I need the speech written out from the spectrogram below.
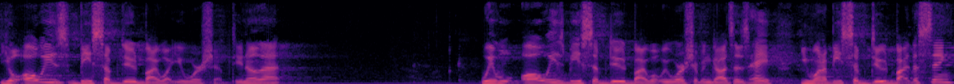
you'll always be subdued by what you worship. Do you know that? We will always be subdued by what we worship. And God says, hey, you want to be subdued by this thing?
